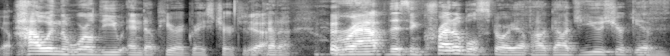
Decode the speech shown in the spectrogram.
Yep. How in the world do you end up here at Grace Church? As Yeah. we kind of wrap this incredible story up, how God's used your gift, mm-hmm.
